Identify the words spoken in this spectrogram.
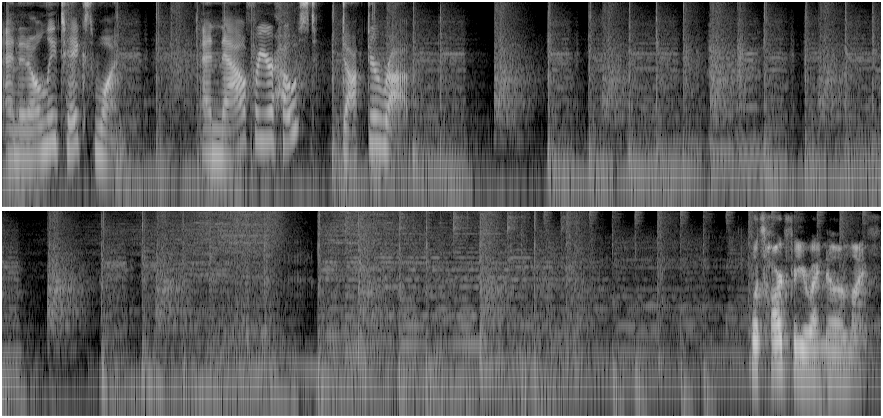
and it only takes one. And now for your host, Dr. Rob. What's hard for you right now in life?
